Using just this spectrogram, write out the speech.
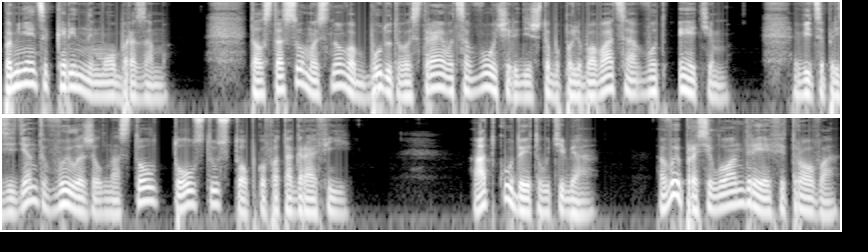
поменяется коренным образом. Толстосумы снова будут выстраиваться в очереди, чтобы полюбоваться вот этим – Вице-президент выложил на стол толстую стопку фотографий. «Откуда это у тебя?» Выпросил у Андрея Фетрова.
